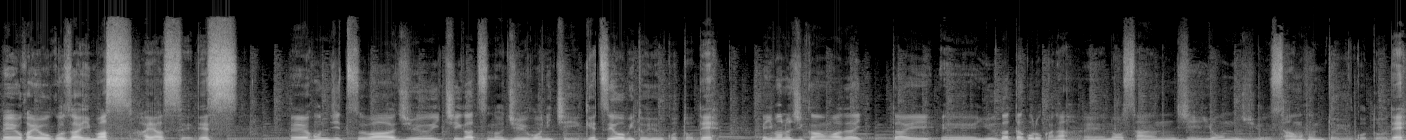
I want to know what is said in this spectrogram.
えーおはようございます。早瀬です、えー本日は11月の15日月曜日ということで今の時間はだいたい、えー夕方頃かな、えーの3時43分ということで、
